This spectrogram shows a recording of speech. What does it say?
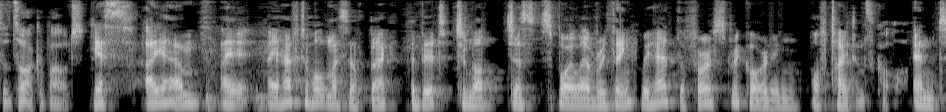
to talk about. Yes, I am. I I have to hold myself back a bit to not just spoil everything. We had the first recording of Titan's Call, and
